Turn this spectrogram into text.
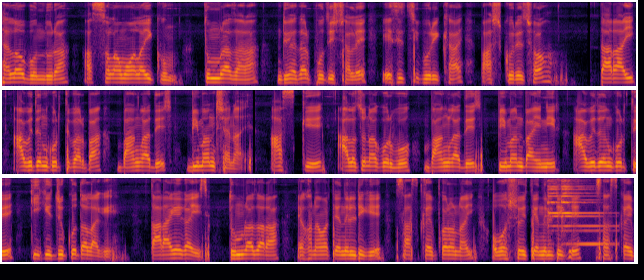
হ্যালো বন্ধুরা, আসসালামু আলাইকুম। তোমরা যারা দুই হাজার পঁচিশ সালে এসএসসি পরীক্ষায় পাশ করেছ, তারাই আবেদন করতে পারবা বাংলাদেশ বিমান সেনায়। আজকে আলোচনা করব বাংলাদেশ বিমান বাহিনীর আবেদন করতে কি কি যোগ্যতা লাগে। তার আগে গাইস তোমরা যারা এখন আমার চ্যানেলটিকে সাবস্ক্রাইব করো নাই, অবশ্যই চ্যানেলটিকে সাবস্ক্রাইব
